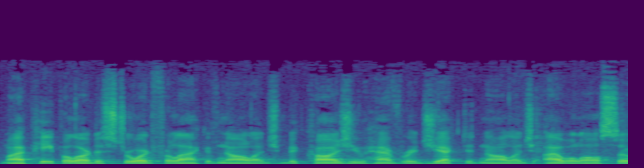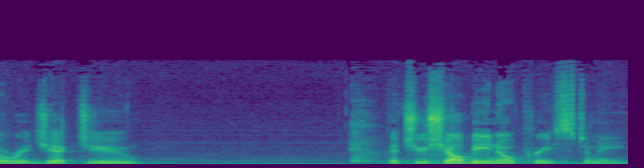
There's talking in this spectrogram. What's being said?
My people are destroyed for lack of knowledge. Because you have rejected knowledge, I will also reject you, that you shall be no priest to me.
